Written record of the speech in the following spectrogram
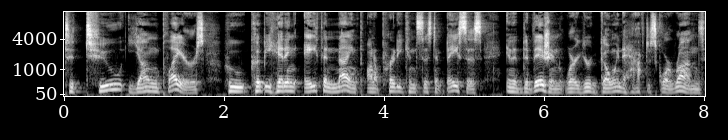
to two young players who could be hitting eighth and ninth on a pretty consistent basis in a division where you're going to have to score runs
